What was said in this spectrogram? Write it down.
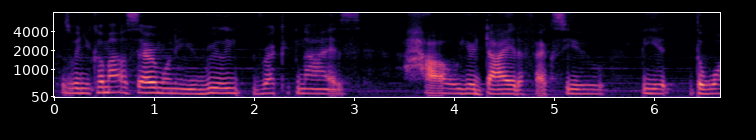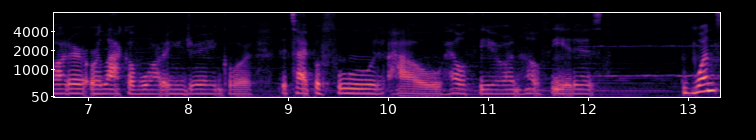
Because when you come out of ceremony, you really recognize how your diet affects you, be it the water or lack of water you drink, or the type of food, how healthy or unhealthy it is. Once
